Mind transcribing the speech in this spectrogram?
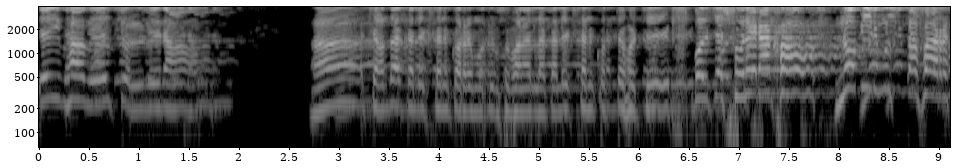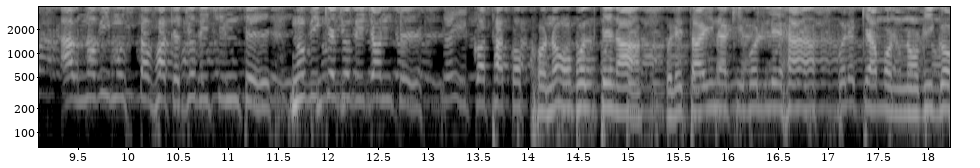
এইভাবে চলবে না। হ্যাঁ চাঁদা কালেকশন করার মতন সুবহান আল্লাহ কালেকশন করতে হচ্ছে। বলছে, শুনে রাখো, নবীর মুস্তাফার আর নবী মুস্তাফাকে যদি চিনতে, নবীকে যদি জানতে, এই কথা কখনো বলতে না। বলে, তাই নাকি? বললে হ্যাঁ। বলে, কেমন নবী গো?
